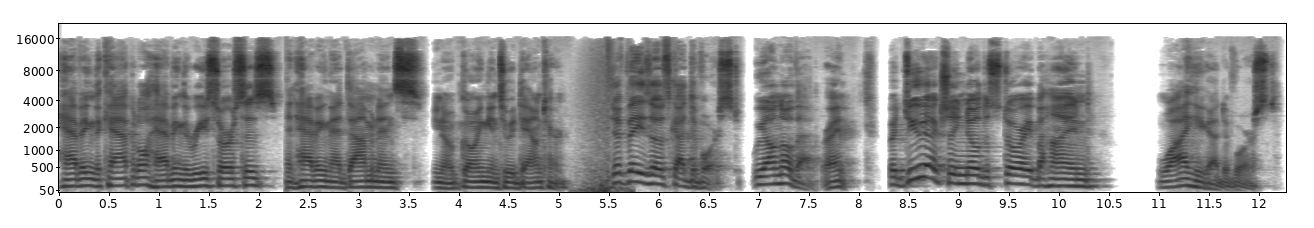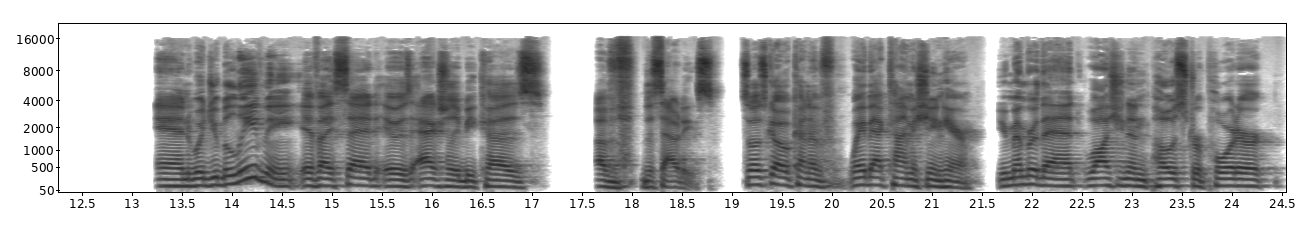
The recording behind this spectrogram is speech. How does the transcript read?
having the capital, having the resources, and having that dominance, you know, going into a downturn. Jeff Bezos got divorced. We all know that, right? But do you actually know the story behind why he got divorced? And would you believe me if I said it was actually because of the Saudis? So let's go kind of way back time machine here. You remember that Washington Post reporter,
